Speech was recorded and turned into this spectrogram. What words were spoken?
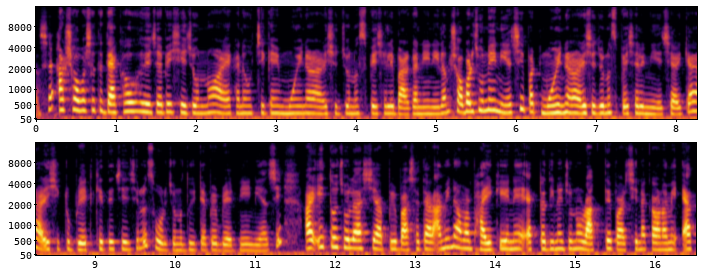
আছে। আর সবার সাথে দেখাও হয়ে যাবে সেজন্য। আর এখানে হচ্ছে কি আমি মইন আর আরিসের জন্য স্পেশালি বার্গার নিয়ে নিলাম। সবার জন্যই নিয়েছি বাট মইন আর আরিসের জন্য স্পেশালি নিয়েছি আর কি। আর আরিস একটু ব্রেড খেতে চেয়েছিল সো ওর জন্য দুই টাইপের ব্রেড নিয়ে নিয়েছি। আর এই তো চলে আসছি আপির বাসাতে। আর আমি না আমার ভাইকে এনে একটা দিনের জন্য রাখতে পারছি না, কারণ আমি এত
